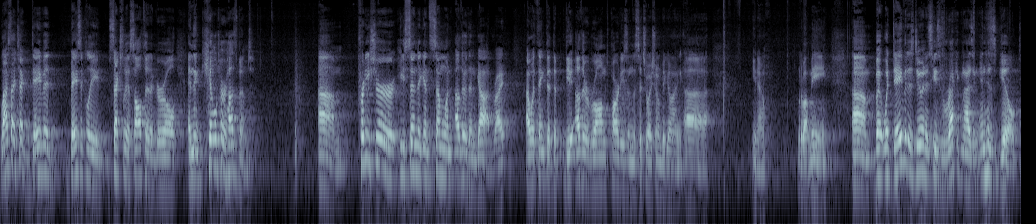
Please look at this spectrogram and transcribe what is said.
last I checked, David basically sexually assaulted a girl and then killed her husband. Um, pretty sure he sinned against someone other than God, right? I would think that the, the other wronged parties in the situation would be going, uh, you know, what about me? Um, but what David is doing is he's recognizing in his guilt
